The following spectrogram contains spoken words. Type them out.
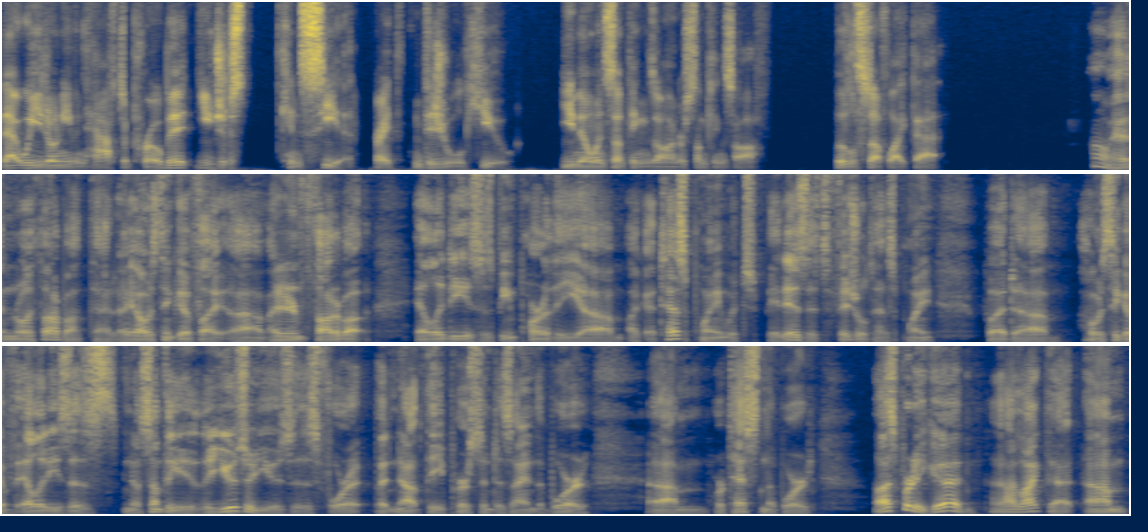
that way you don't even have to probe it you just can see it right visual cue you know when something's on or something's off little stuff like that oh i hadn't really thought about that i always think of like uh, i didn't thought about LEDs as being part of the uh, like a test point, which it is. It's a visual test point, but uh, I always think of LEDs as you know something the user uses for it, but not the person designing the board um, or testing the board. Well, that's pretty good. I like that. Um,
